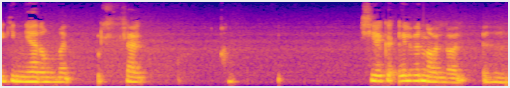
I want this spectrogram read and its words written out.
икинниалермат уллаа cirka 11.00 øh,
